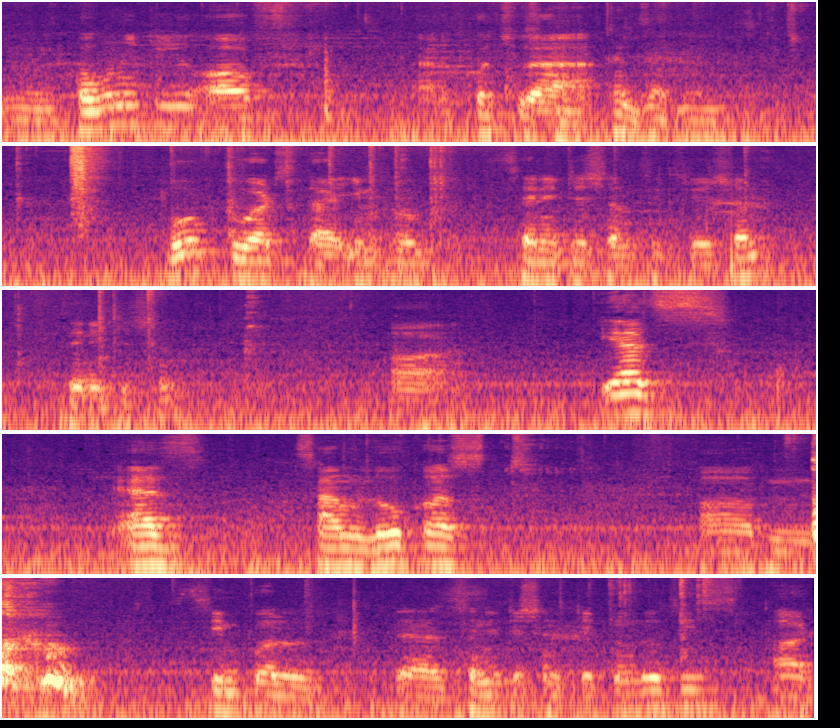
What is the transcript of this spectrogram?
Mm, community of uh, Kochua moved towards the improved sanitation situation, sanitation. Uh, as as some low cost um, simple uh, sanitation technologies are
